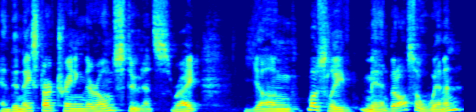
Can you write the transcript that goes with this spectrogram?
and then they start training their own students, right? Young, mostly men, but also women,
